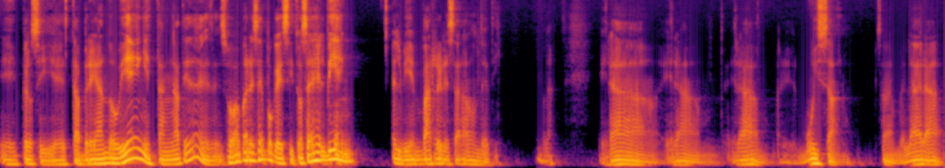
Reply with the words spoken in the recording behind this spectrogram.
Eh, pero si estás bregando bien y están a ti, eso va a aparecer porque si tú haces el bien, el bien va a regresar a donde ti. Era, era, era muy sano. O sea, en verdad era,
